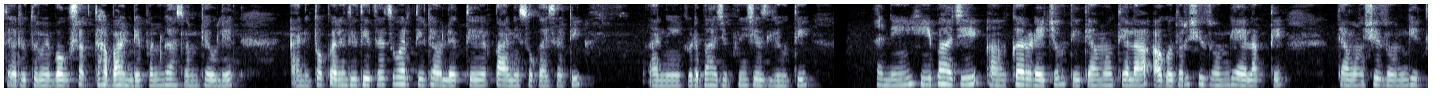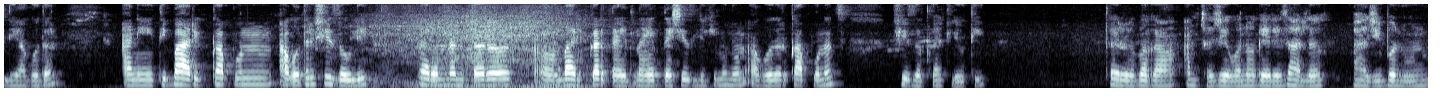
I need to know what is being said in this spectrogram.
तर तुम्ही बघू शकता भांडे पण घासून ठेवलेत. आणि तोपर्यंत तिथेच वरती ठेवलेत ते पाणी सुकायसाठी. आणि इकडे भाजी पण शिजली होती. आणि ही भाजी करड्याची होती. त्यामुळे त्याला अगोदर शिजवून घ्यायला लागते. त्यामुळे शिजवून घेतली अगोदर. आणि ती बारीक कापून अगोदर शिजवली. कारण नंतर बारीक करता येत नाही. एकदा शिजली की म्हणून अगोदर कापूनच शिजत घातली होती. तर बघा आमचं जेवण वगैरे झालं. भाजी बनवून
